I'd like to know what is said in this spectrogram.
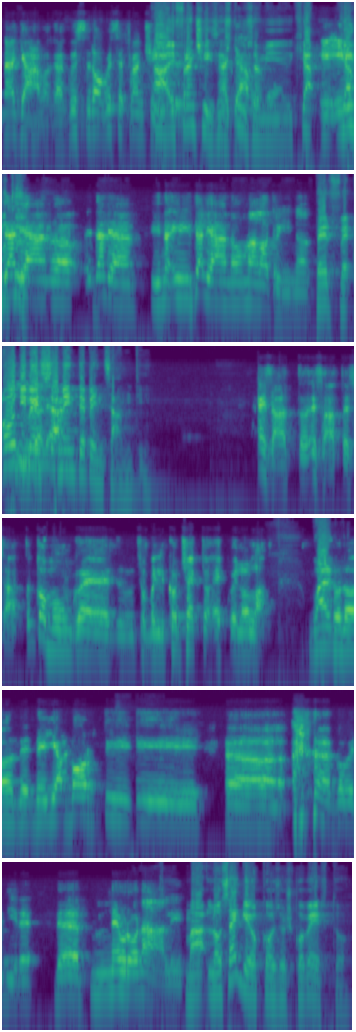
Una chiavaca, questo, no, questo è francese. Ah, è francese, Una scusami. Chia- In, in italiano, italiano- in, in italiano una latrina. Perfetto. O diversamente pensanti. Esatto, esatto, esatto. Comunque, insomma, il concetto è quello là. Guarda, Sono de- degli aborti, eh, come dire, de- neuronali. ma lo sai che ho cosa ho scoperto?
